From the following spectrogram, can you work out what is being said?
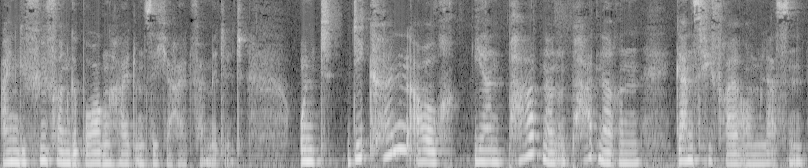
ein Gefühl von Geborgenheit und Sicherheit vermittelt. Und die können auch ihren Partnern und Partnerinnen ganz viel Freiraum lassen.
